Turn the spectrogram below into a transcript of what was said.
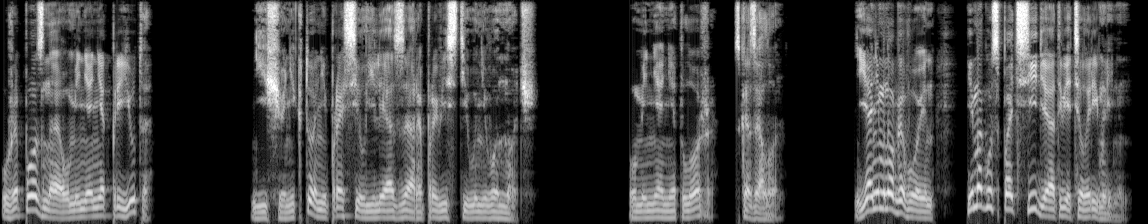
Уже поздно, а у меня нет приюта. Еще никто не просил Елиазара провести у него ночь. «У меня нет ложа», — сказал он. «Я немного воин, «И могу спать сидя», — ответил римлянин.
